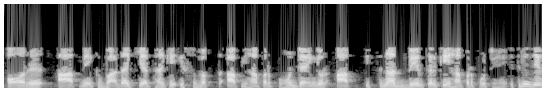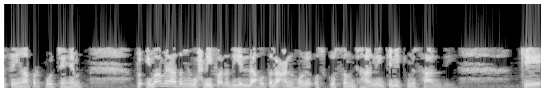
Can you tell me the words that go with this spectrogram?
اور آپ نے ایک وعدہ کیا تھا کہ اس وقت آپ یہاں پر پہنچ جائیں گے اور آپ اتنا دیر کر کے یہاں پر پہنچے ہیں، اتنی دیر سے یہاں پر پہنچے ہیں۔ تو امام اعظم حنیفہ رضی اللہ تعالی عنہ نے اس کو سمجھانے کے لیے ایک مثال دی کہ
